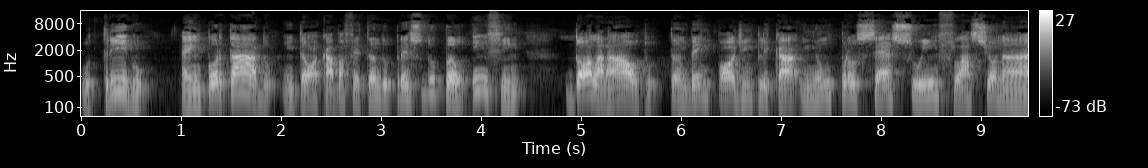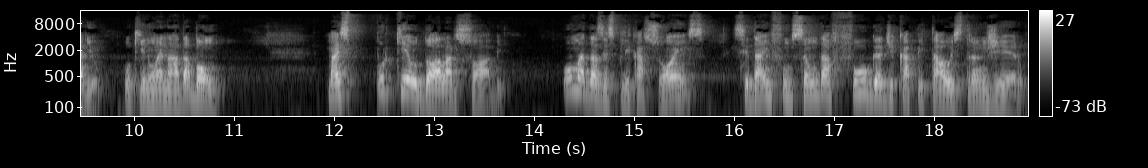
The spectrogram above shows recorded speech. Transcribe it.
O trigo é importado, então acaba afetando o preço do pão. Enfim, dólar alto também pode implicar em um processo inflacionário, o que não é nada bom. Mas por que o dólar sobe? Uma das explicações se dá em função da fuga de capital estrangeiro.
